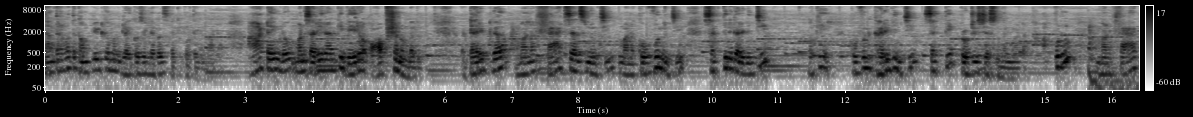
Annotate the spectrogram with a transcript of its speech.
దాని తర్వాత కంప్లీట్గా మన గ్లైకోజన్ లెవెల్స్ తగ్గిపోతాయి అన్నమాట. ఆ టైంలో మన శరీరానికి వేరే ఆప్షన్ ఉండదు. డైరెక్ట్గా మన ఫ్యాట్ సెల్స్ నుంచి మన కొవ్వు నుంచి శక్తిని కరిగించి ఓకే కొవ్వుని కరిగించి శక్తి ప్రొడ్యూస్ చేస్తుంది అనమాట అప్పుడు మన ఫ్యాట్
